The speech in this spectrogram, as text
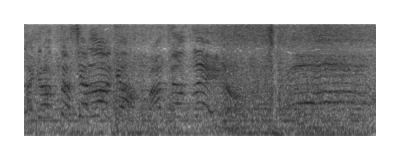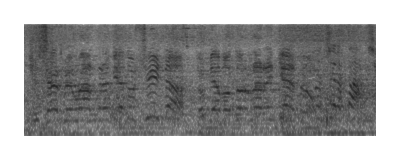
La grotta si allaga! Ma davvero? Ci serve un'altra via d'uscita! Dobbiamo tornare indietro! Non ce la faccio!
